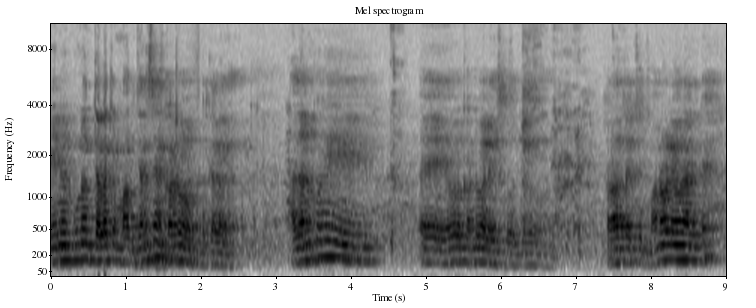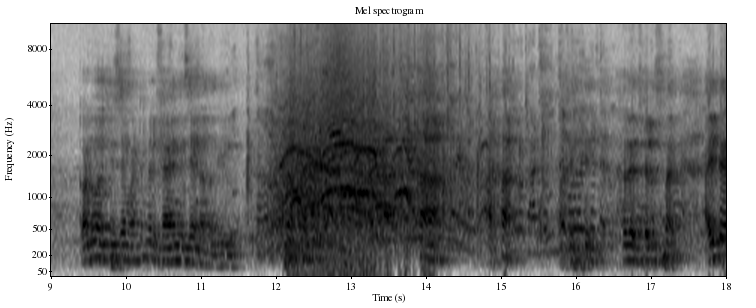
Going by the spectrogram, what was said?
నేను అనుకున్నాను తెల్లక మాకు జనసేన కండువ ఉంటుంది తెల్లగా. అది అనుకుని ఎవరు కండువాలు వేసుకోవద్దు. తర్వాత వచ్చి మనవాళ్ళు ఏమన్నారంటే కండువాలు తీసేయమంటే మీరు ఫ్యాన్ తీసేయండి అది వీళ్ళు. అదే తెలుసు అయితే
